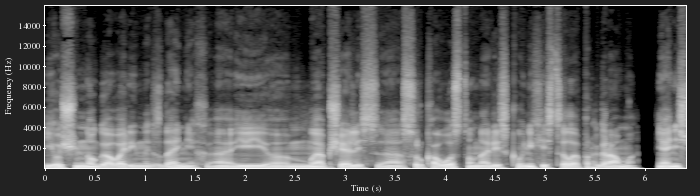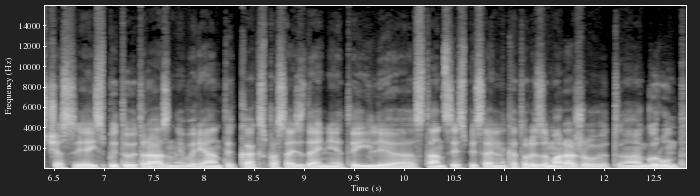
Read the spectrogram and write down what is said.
и очень много аварийных зданий. А, и а, мы общались а, с руководством Норильска, у них есть целая программа, и они сейчас э, испытывают разные варианты, как спасать здание. Это или э, станции специальные, которые замораживают э, грунт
